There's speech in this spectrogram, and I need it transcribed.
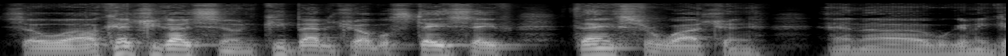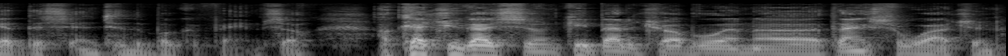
So uh, I'll catch you guys soon. Keep out of trouble. Stay safe. Thanks for watching. And uh, we're going to get this into the Book of Fame. So I'll catch you guys soon. Keep out of trouble. And uh, thanks for watching.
